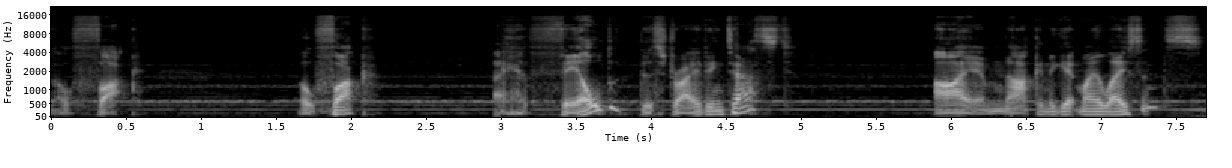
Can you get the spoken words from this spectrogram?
Oh fuck. Oh fuck. I have failed this driving test. I am not going to get my license.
